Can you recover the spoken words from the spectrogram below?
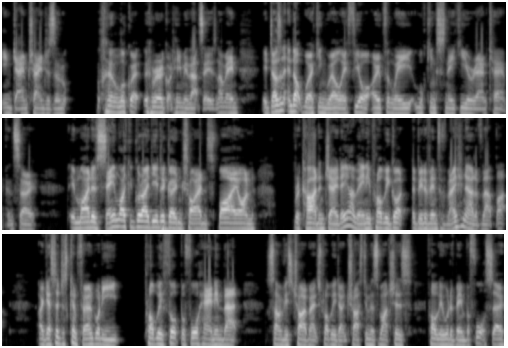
in Game Changers, and look where it got him in that season. I mean, it doesn't end up working well if you're openly looking sneaky around camp, and so it might have seemed like a good idea to go and try and spy on Ricard and JD. I mean, he probably got a bit of information out of that, but I guess it just confirmed what he probably thought beforehand in that some of his tribe mates probably don't trust him as much as probably would have been before. So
